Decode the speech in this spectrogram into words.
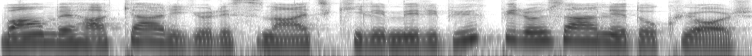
Van ve Hakkari yöresine ait kilimleri büyük bir özenle dokuyor.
